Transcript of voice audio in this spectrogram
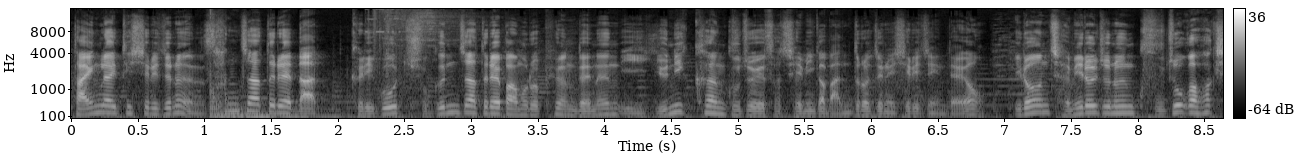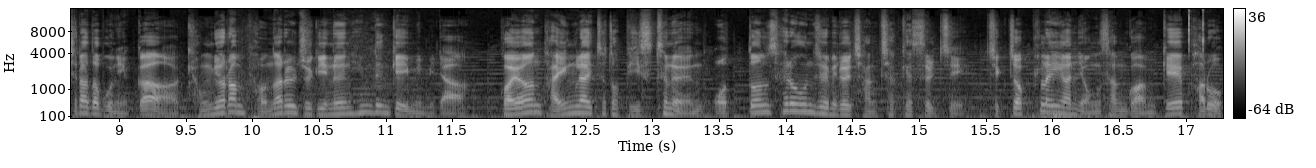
다잉라이트 시리즈는 산자들의 낮 그리고 죽은 자들의 밤으로 표현되는 이 유니크한 구조에서 재미가 만들어지는 시리즈인데요. 이런 재미를 주는 구조가 확실하다 보니까 격렬한 변화를 주기는 힘든 게임입니다. 과연 다잉라이트 더 비스트는 어떤 새로운 재미를 장착했을지 직접 플레이한 영상과 함께 바로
